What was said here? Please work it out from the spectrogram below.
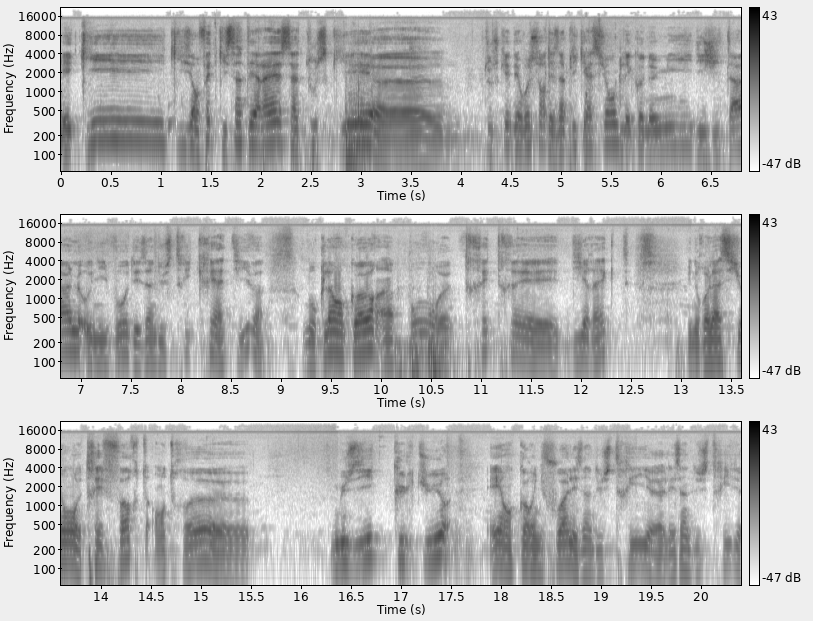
et qui, qui en fait qui s'intéresse à tout ce qui est euh, tout ce qui est des ressorts des implications de l'économie digitale au niveau des industries créatives. Donc là encore, un pont euh, très très direct, une relation très forte entre euh, musique, culture et encore une fois les industries, euh, industries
